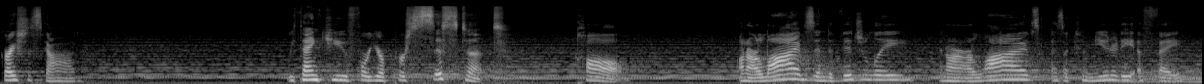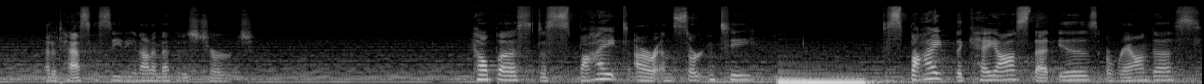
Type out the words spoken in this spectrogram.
Gracious God, we thank you for your persistent call on our lives individually and on our lives as a community of faith at Atascocita United Methodist Church. Help us, despite our uncertainty, despite the chaos that is around us,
